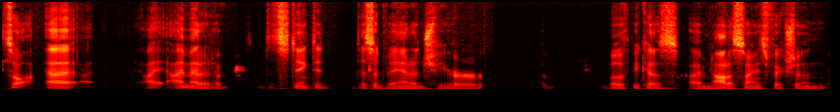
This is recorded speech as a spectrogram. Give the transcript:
So uh, I, I'm at a distinct disadvantage here, both because I'm not a science fiction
